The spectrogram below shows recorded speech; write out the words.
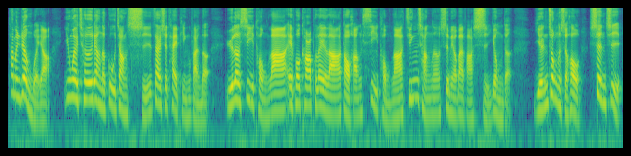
他们认为啊，因为车辆的故障实在是太频繁了，娱乐系统啦、Apple CarPlay 啦、导航系统啦，经常呢是没有办法使用的。严重的时候，甚至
